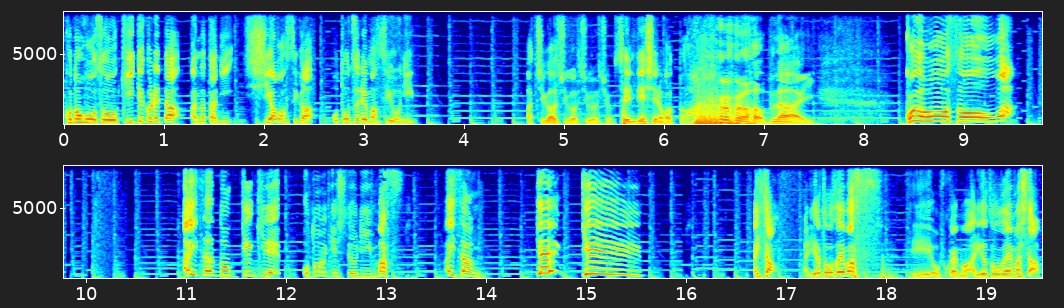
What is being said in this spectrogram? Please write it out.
この放送を聞いてくれたあなたに幸せが訪れますように。あ違う違う違う違う。宣伝してなかった。危ない。この放送は愛さんの元気でお届けしております。愛さん元気!愛さんありがとうございます、えー、オフ会もありがとうございました。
